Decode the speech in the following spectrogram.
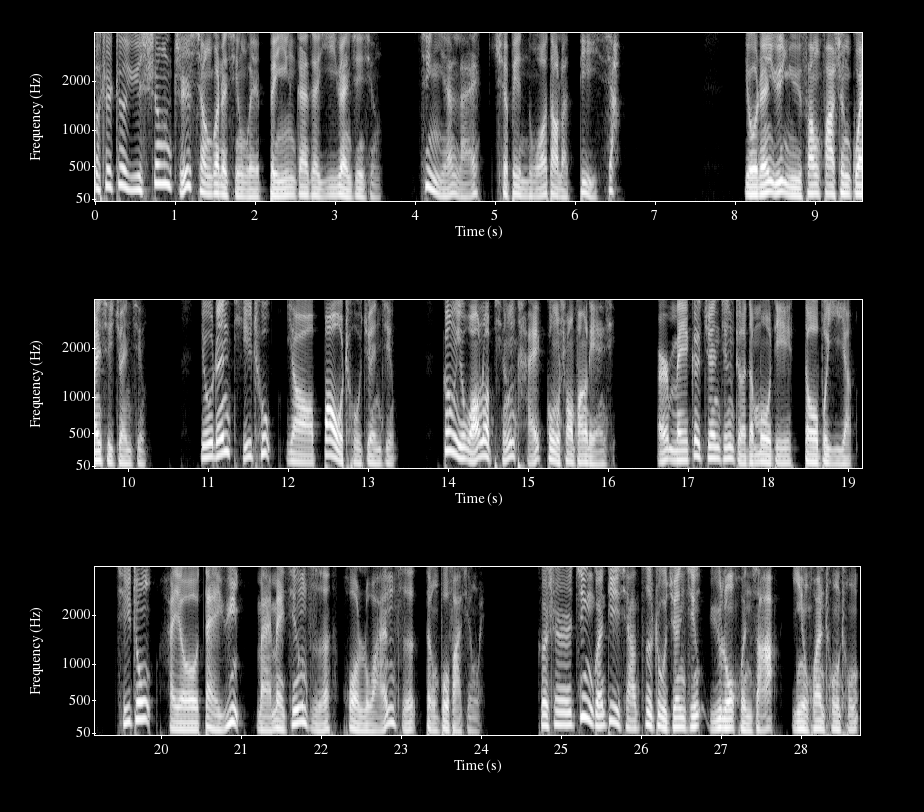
可是，这与生殖相关的行为本应该在医院进行，近年来却被挪到了地下。有人与女方发生关系捐精，有人提出要报酬捐精，更有网络平台供双方联系。而每个捐精者的目的都不一样，其中还有代孕、买卖精子或卵子等不法行为。可是，尽管地下自助捐精鱼龙混杂、隐患重重，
